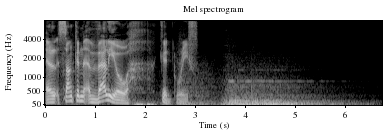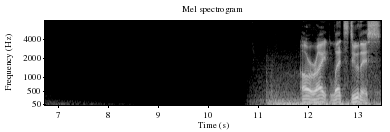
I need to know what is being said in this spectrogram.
El Sunken Valley. Good grief. Alright, let's do this.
